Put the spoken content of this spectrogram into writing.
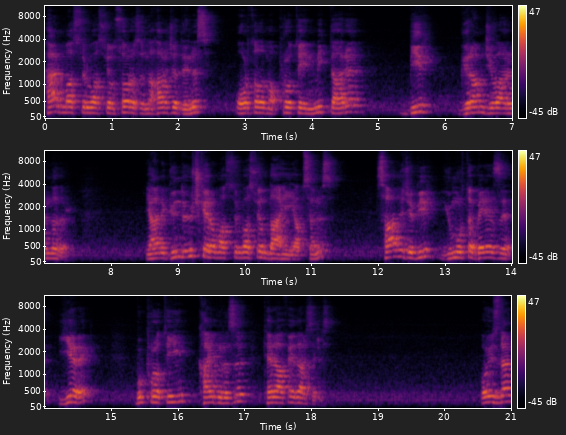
her mastürbasyon sonrasında harcadığınız ortalama protein miktarı 1 gram civarındadır. Yani günde 3 kere mastürbasyon dahi yapsanız sadece bir yumurta beyazı yiyerek bu protein kaybınızı telafi edersiniz. O yüzden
